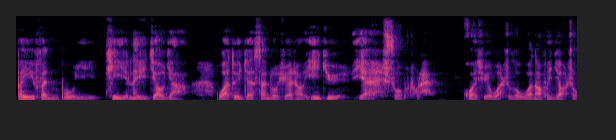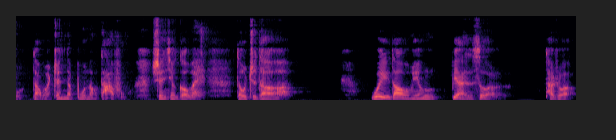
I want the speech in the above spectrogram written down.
悲愤不已，涕泪交加。我对这三种学生一句也说不出来。或许我是个窝囊废教授，但我真的不能答复。深信各位都知道。魏道明变色，他说。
